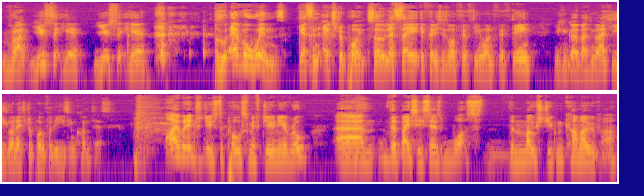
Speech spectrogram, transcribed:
right, you sit here, you sit here. Whoever wins gets an extra point. So let's say it finishes 115, 115. You can go back and go, actually, he's got an extra point for the eating contest. I would introduce the Paul Smith Jr. rule um, that basically says what's the most you can come over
